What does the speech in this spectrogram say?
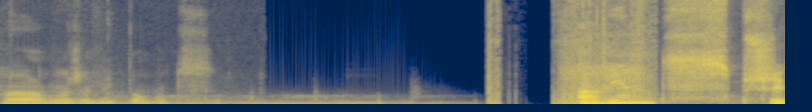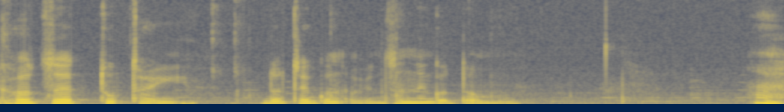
To może mi pomóc. A więc przychodzę tutaj, do tego nawiedzonego domu. Ech,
